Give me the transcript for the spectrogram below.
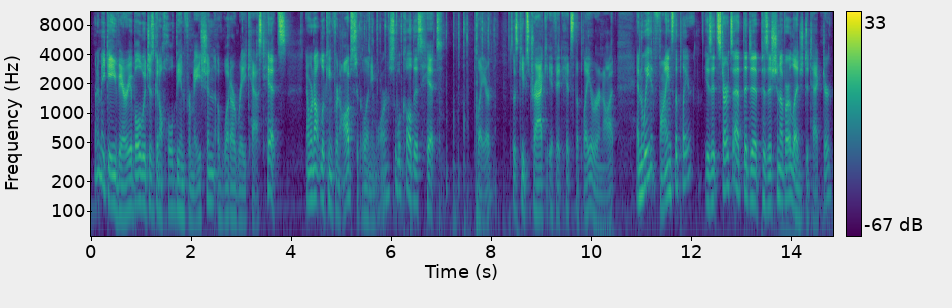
we're going to make a variable which is going to hold the information of what our raycast hits. Now we're not looking for an obstacle anymore, so we'll call this hit player. So this keeps track if it hits the player or not. And the way it finds the player is it starts at the position of our ledge detector.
